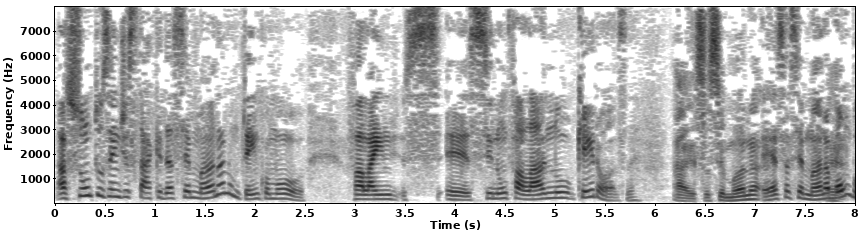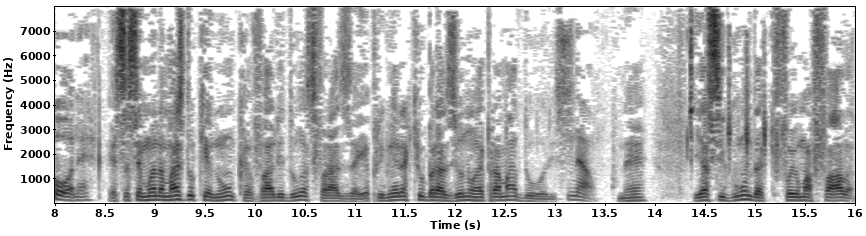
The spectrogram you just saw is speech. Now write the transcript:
Assuntos em destaque da semana, não tem como falar em, é, se não falar no Queiroz, né? Ah, essa semana. Essa semana é, bombou, né? Essa semana, mais do que nunca, vale duas frases aí. A primeira é que o Brasil não é para amadores. Não. Né? E a segunda, que foi uma fala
